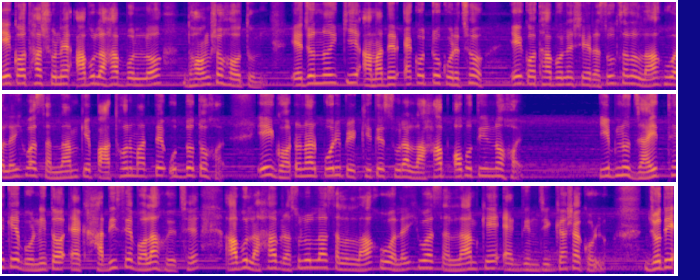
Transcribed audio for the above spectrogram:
এ কথা শুনে আবুল আহাব বলল, ধ্বংস হও তুমি। এজন্যই কি আমাদের একত্র করেছ? এ কথা বলে সে রাসুল সাল্লাহু আলহিহাসাল্লামকে পাথর মারতে উদ্যত হয়। এই ঘটনার পরিপ্রেক্ষিতে সুরা লাহাব অবতীর্ণ হয়। ইবনু জাইদ থেকে বর্ণিত এক হাদিসে বলা হয়েছে আবুল আহাব রাসুলুল্লাহ সাল্লাহু আলহিউসাল্লামকে একদিন জিজ্ঞাসা করল, যদি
